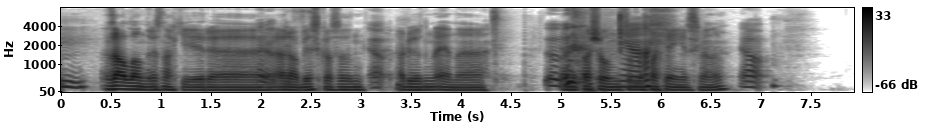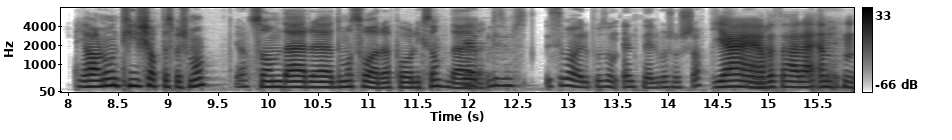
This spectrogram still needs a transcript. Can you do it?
Mm. Så alle andre snakker eh, Arabisk. arabisk, og så Ja. er du den ene, ene personen som Ja. må snakke engelsk med dem. ja. Jeg har noen ti kjappe spørsmål Ja. som det er du må svare på, liksom. Det Jeg er, liksom svare på sånn enten eller bare sånn kjapt. Ja, ja, ja, dette her er enten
